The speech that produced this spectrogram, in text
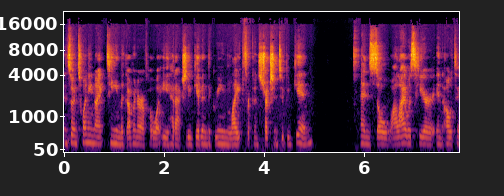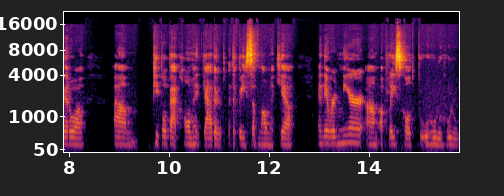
And so in 2019, the governor of Hawaii had actually given the green light for construction to begin. And so while I was here in Aotearoa, um, people back home had gathered at the base of Mauna Kea, and they were near um, a place called Pu'uhuluhulu.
